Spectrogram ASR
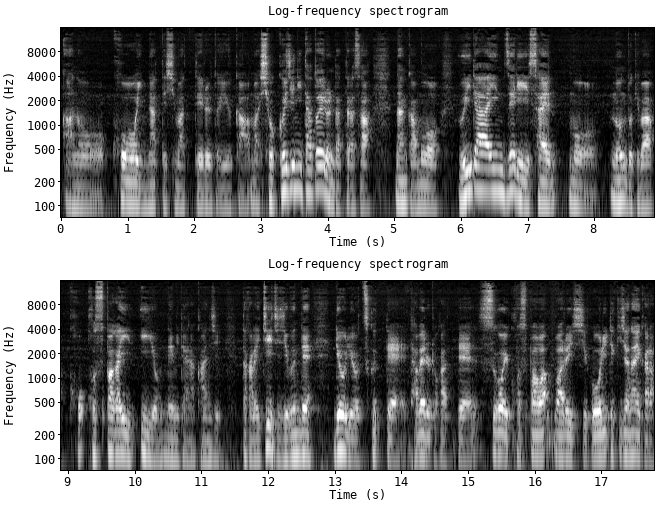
あの、行為になってしまっているというか、まあ、食事に例えるんだったらさ、なんかもう、ウィダーインゼリーさえもう飲んどけばコスパがいいいいよね、みたいな感じ。だからいちいち自分で料理を作って食べるとかってすごいコスパは悪いし合理的じゃないから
